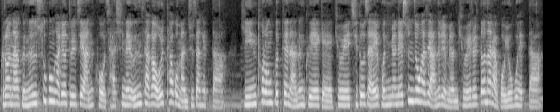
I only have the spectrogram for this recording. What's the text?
그러나 그는 수긍하려 들지 않고 자신의 은사가 옳다고만 주장했다. 긴 토론 끝에 나는 그에게 교회 지도자의 권면에 순종하지 않으려면 교회를 떠나라고 요구했다.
